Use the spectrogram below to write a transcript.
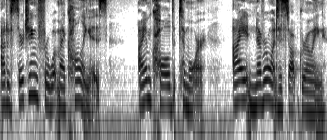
out of searching for what my calling is. I am called to more. I never want to stop growing.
